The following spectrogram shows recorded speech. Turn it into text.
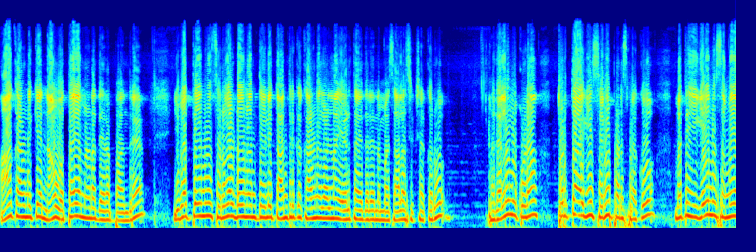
ಆ ಕಾರಣಕ್ಕೆ ನಾವು ಒತ್ತಾಯ ಮಾಡೋದೇನಪ್ಪ ಅಂದ್ರೆ, ಇವತ್ತೇನು ಸರ್ವರ್ ಡೌನ್ ಅಂತೇಳಿ ತಾಂತ್ರಿಕ ಕಾರಣಗಳನ್ನ ಹೇಳ್ತಾ ಇದ್ದಾರೆ ನಮ್ಮ ಶಾಲಾ ಶಿಕ್ಷಕರು. ಅದೆಲ್ಲನೂ ಕೂಡ ತುರ್ತಾಗಿ ಸರಿಪಡಿಸ್ಬೇಕು. ಮತ್ತೆ ಈಗೇನು ಸಮಯ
